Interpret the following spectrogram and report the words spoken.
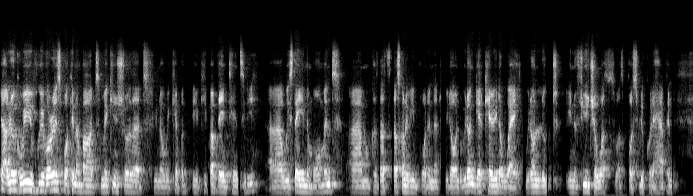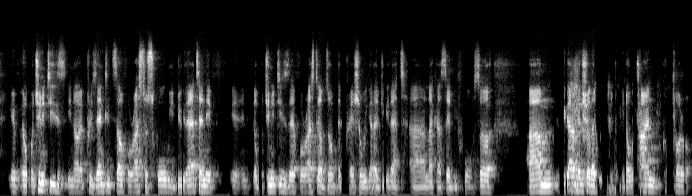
Yeah, look, we've we've already spoken about making sure that you know we keep we keep up the intensity. Uh, we stay in the moment because um, that's that's going to be important. That we don't we don't get carried away. We don't look in the future what's what's possibly could happen. If the opportunities you know present itself for us to score, we do that. And if, the opportunity is there for us to absorb the pressure, we got to do that. Uh, like I said before, so um, we got to make sure that you know we try and control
